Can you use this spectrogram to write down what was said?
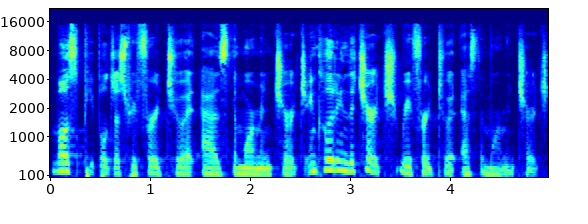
most people just referred to it as the Mormon church, including the church referred to it as the Mormon church.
